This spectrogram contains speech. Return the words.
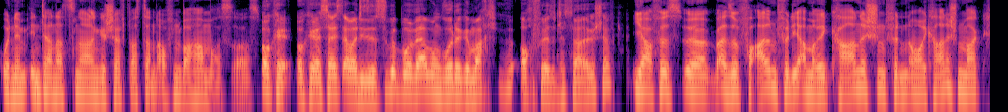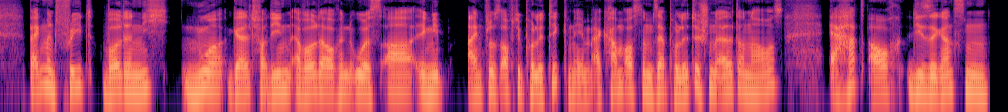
und dem internationalen Geschäft, was dann auf den Bahamas saß. Okay, okay. Das heißt aber, diese Super Bowl-Werbung wurde gemacht auch für das internationale Geschäft? Ja, fürs, äh, also vor allem für die amerikanischen, für den amerikanischen Markt. Bankman Fried wollte nicht nur Geld verdienen, er wollte auch in den USA irgendwie Einfluss auf die Politik nehmen. Er kam aus einem sehr politischen Elternhaus. Er hat auch diese ganzen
